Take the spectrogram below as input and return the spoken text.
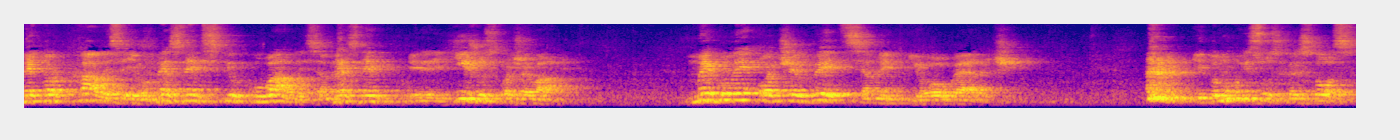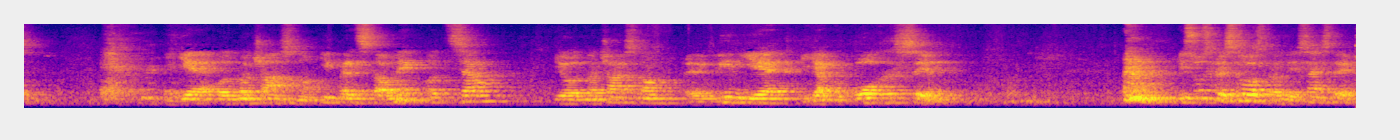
Ми торкалися його, ми з ним спілкувалися, ми з ним їжу споживали. Ми були очевидцями Його величі. І тому Ісус Христос є одночасно і представник Отця, і одночасно Він є як Бог Син. Ісус Христос, брати і сестри,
